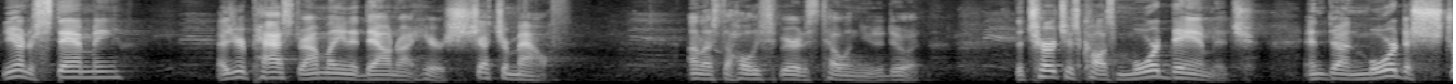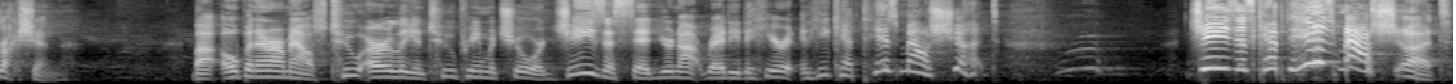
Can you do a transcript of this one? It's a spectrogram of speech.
You understand me? As your pastor, I'm laying it down right here. Shut your mouth unless the Holy Spirit is telling you to do it. The church has caused more damage and done more destruction by opening our mouths too early and too premature. Jesus said, You're not ready to hear it, and he kept his mouth shut. Jesus kept his mouth shut.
